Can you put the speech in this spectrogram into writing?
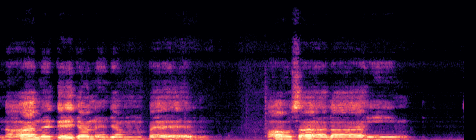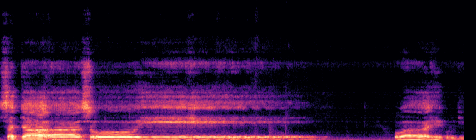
ਨਾਨਕ ਜਨ ਜੰਪੈ ਹਉ ਸਲਾਹੀ। ਸਚਾ ਸੋਈ। ਵਾਹਿਗੁਰੂ ਜੀ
